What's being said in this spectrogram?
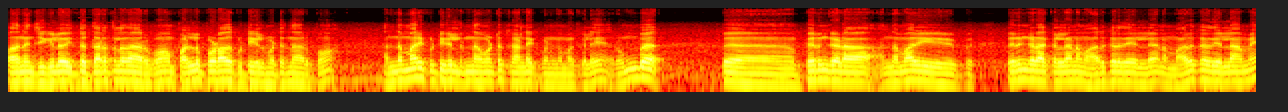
பதினஞ்சு கிலோ இந்த தரத்தில் தான் இருப்போம் பல்லு போடாத குட்டிகள் மட்டும்தான் இருப்போம் அந்த மாதிரி குட்டிகள் இருந்தால் மட்டும் காண்டாக்ட் பண்ணுங்கள் மக்களே. ரொம்ப பெ- பெருங்கடா அந்த மாதிரி பெருங்கடாக்கள்லாம் நம்ம அறுக்கிறதே இல்லை. நம்ம அறுக்கிறது எல்லாமே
